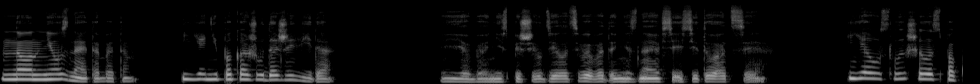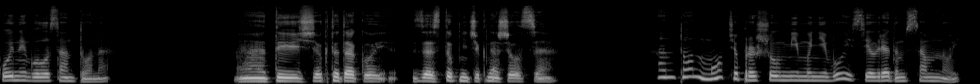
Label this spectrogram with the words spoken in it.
но он не узнает об этом. И я не покажу даже вида. Я бы не спешил делать выводы, не зная всей ситуации. Я услышала спокойный голос Антона. «А ты еще кто такой? Заступничек нашелся. Антон молча прошел мимо него и сел рядом со мной.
